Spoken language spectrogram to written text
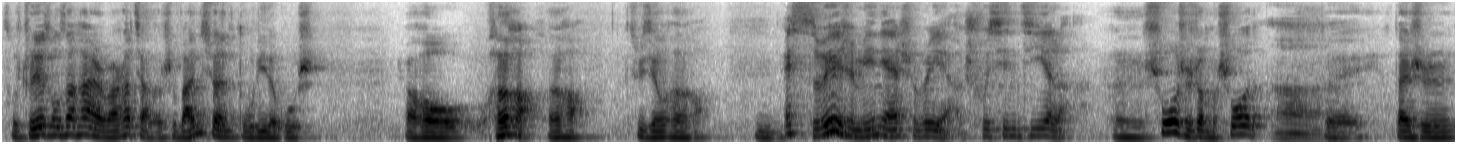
从直接从三开始玩，它讲的是完全独立的故事，然后很好很好，剧情很好。嗯哎，Switch 明年是不是也要出新机了？嗯，说是这么说的，啊，对，但是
